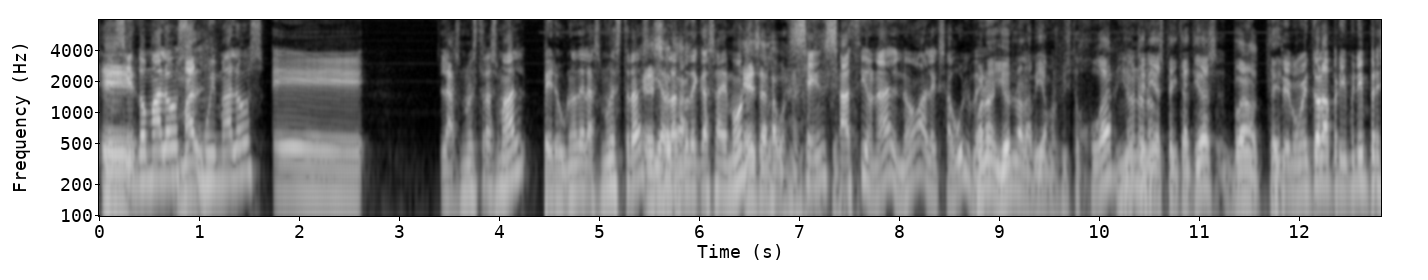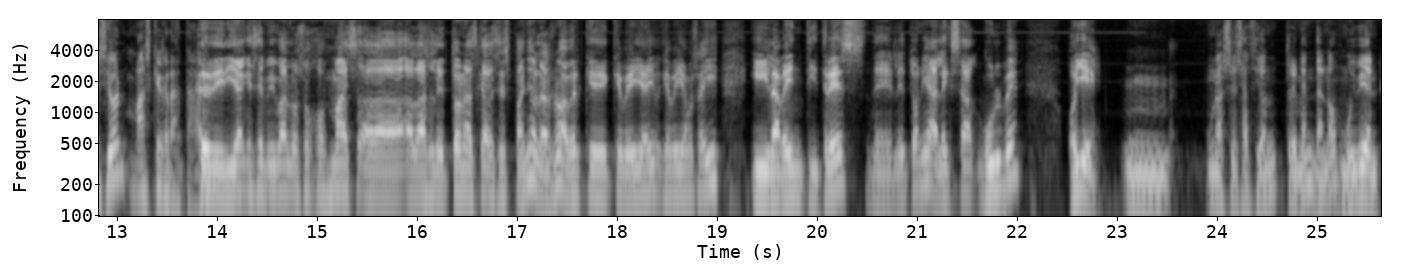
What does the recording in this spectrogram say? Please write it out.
Eh, Eh, siendo malos, mal. muy malos, eh, las nuestras mal, pero una de las nuestras, Esa y hablando la- de Casa de Mon, esa es la buena sensacional, ¿no? Alexa Gulbe. Bueno, yo no la habíamos visto jugar, yo No, tenía no. expectativas, bueno, te, de momento la primera impresión más que grata. ¿eh? Te diría que se me iban los ojos más a, a las letonas que a las españolas, ¿no? A ver qué, qué veía, qué veíamos ahí. Y la 23 de Letonia, Alexa Gulbe. Oye, mm, una sensación tremenda, ¿no? Muy bien.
